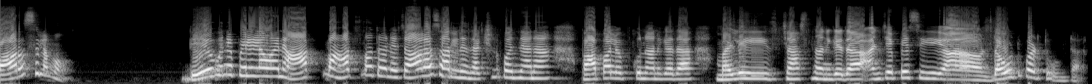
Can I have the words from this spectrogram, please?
వారసులము. దేవుని పిల్లలమైన ఆత్మ ఆత్మతోనే చాలాసార్లు నేను రక్షణ పొందానా? పాపాలు ఒప్పుకున్నాను కదా మళ్ళీ చేస్తున్నాను కదా అని చెప్పేసి డౌట్ పడుతూ ఉంటారు.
